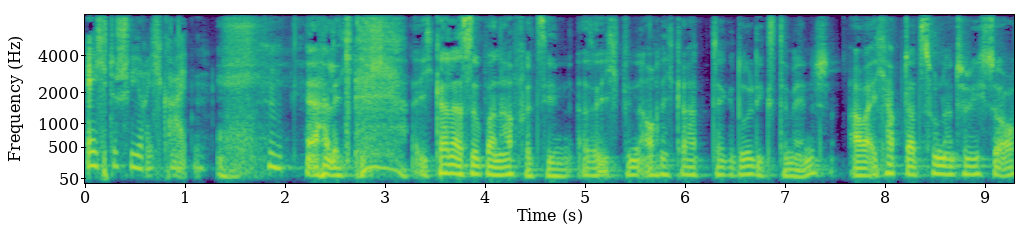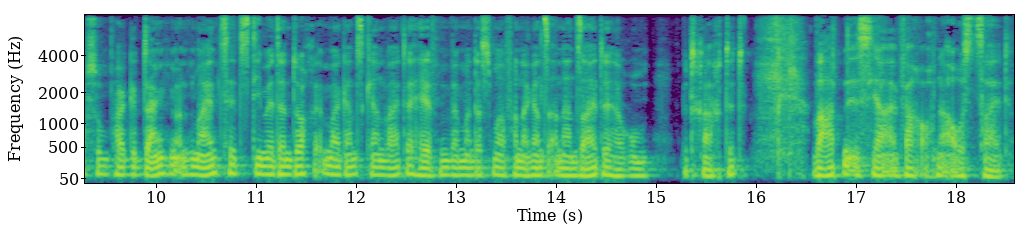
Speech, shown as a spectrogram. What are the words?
echte Schwierigkeiten. Herrlich. Ich kann das super nachvollziehen. Also ich bin auch nicht gerade der geduldigste Mensch, aber ich habe dazu natürlich so auch so ein paar Gedanken und Mindsets, die mir dann doch immer ganz gern weiterhelfen, wenn man das mal von einer ganz anderen Seite herum betrachtet. Warten ist ja einfach auch eine Auszeit.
